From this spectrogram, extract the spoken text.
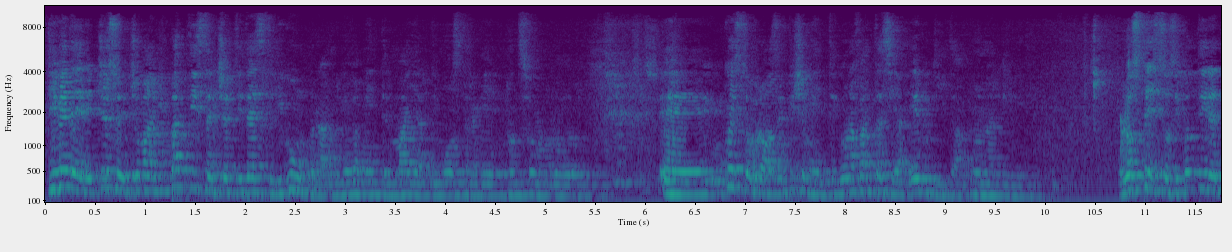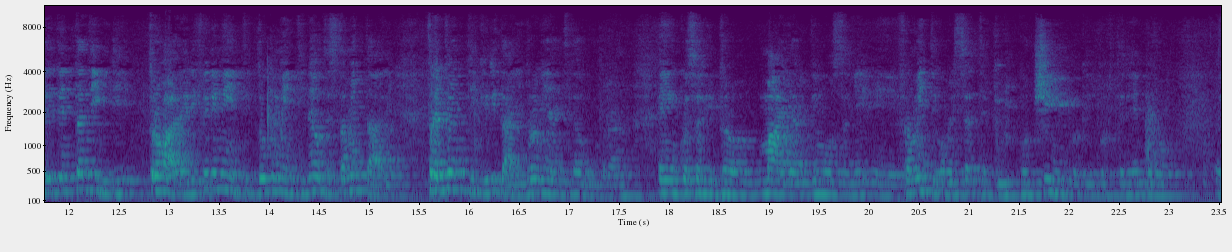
di vedere Gesù e Giovanni Battista in certi testi di Qumran, che ovviamente il Maiar dimostra che non sono loro. Eh, questo prova semplicemente che una fantasia erudita non ha limiti. Lo stesso si può dire dei tentativi di trovare riferimenti, documenti neotestamentari tra i più antichi ritagli provenienti da Qumran. E in questo libro Maier dimostra che eh, frammenti come il 7 più o 5, che porterebbero eh,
